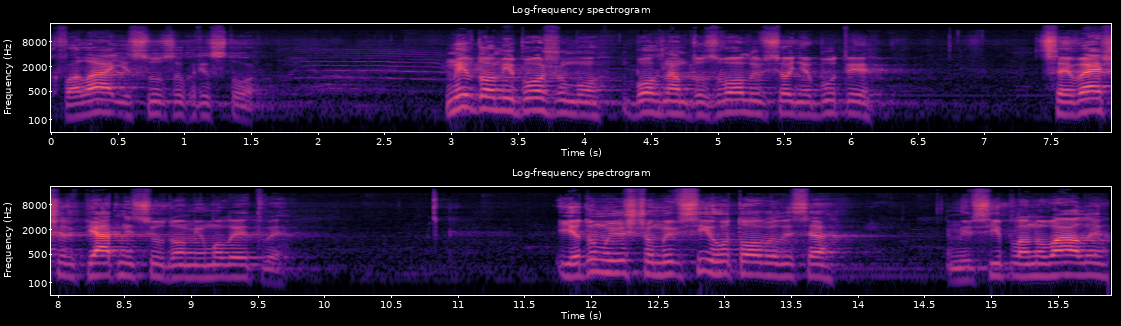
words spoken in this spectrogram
Хвала Ісусу Христу. Ми в Домі Божому, Бог нам дозволив сьогодні бути це вечір в п'ятницю в домі молитви. І я думаю, що ми всі готовилися, ми всі планували.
